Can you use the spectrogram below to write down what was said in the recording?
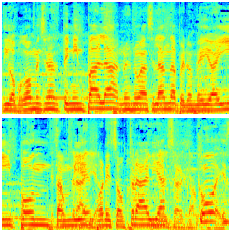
digo, porque vos mencionaste Tame Impala, no es Nueva Zelanda, pero es medio ahí, Pond Es también, Australia. por eso Australia. Muy cerca. Como es,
